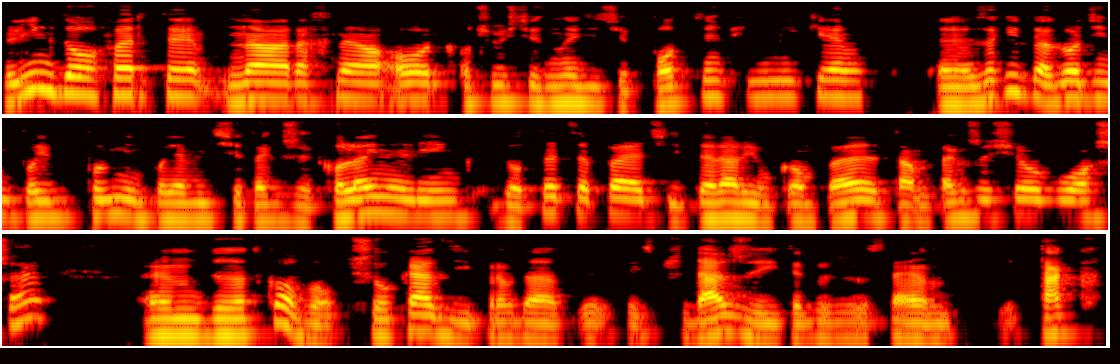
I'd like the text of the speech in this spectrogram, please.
Link do oferty na rachnea.org oczywiście znajdziecie pod tym filmikiem. E, Za kilka godzin powi- powinien pojawić się także kolejny link do TCP, czyli terrarium.pl, tam także się ogłoszę. Dodatkowo, przy okazji prawda, tej sprzedaży i tego, że zostałem tak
